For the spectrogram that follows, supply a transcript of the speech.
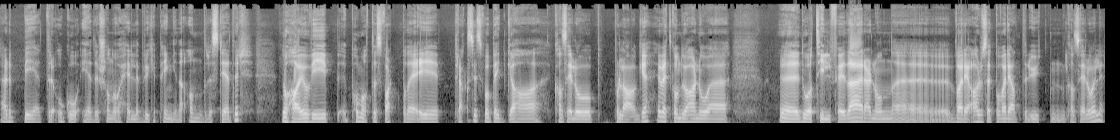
Er det bedre å gå Ederson og heller bruke pengene andre steder? Nå har jo vi på en måte svart på det i praksis, hvor begge har Cancelo på laget. Jeg vet ikke om du har noe, noe å tilføye der? Er noen, eh, har du sett på varianter uten Cancelo, eller?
